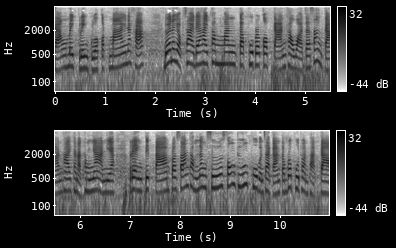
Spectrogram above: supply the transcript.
ยังไม่เกรงกลัวกฎหมายนะคะ โดยนายกชายได้ให้คำมั่นกับผู้ประกอบการค่ะว่าจะสร้างการให้ขณะทำงานเนี่ยเร่งติดตามประสานทำหนังสือส่งถึงผู้บัญชาการตำรวจภูธรภาคเก้า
